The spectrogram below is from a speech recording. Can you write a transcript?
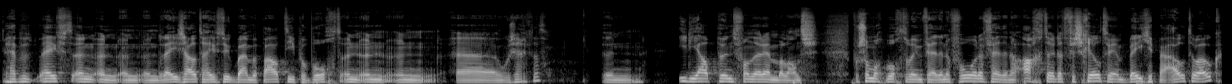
hebben- heeft een, een, een, een raceauto heeft natuurlijk bij een bepaald type bocht een, een, een hoe zeg ik dat? Een ideaal punt van de rembalans. Voor sommige bochten wil je hem verder naar voren, verder naar achter. Dat verschilt weer een beetje per auto ook.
